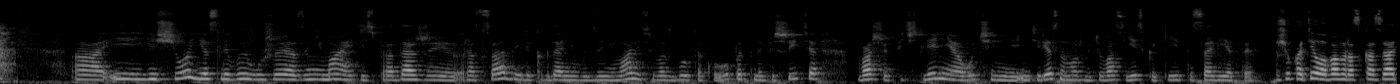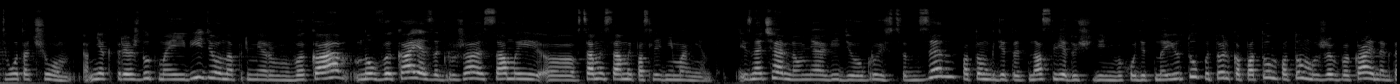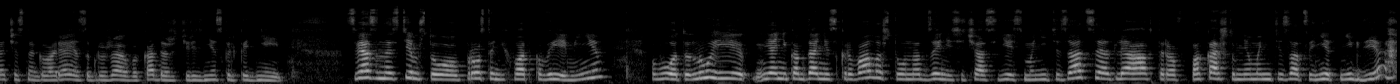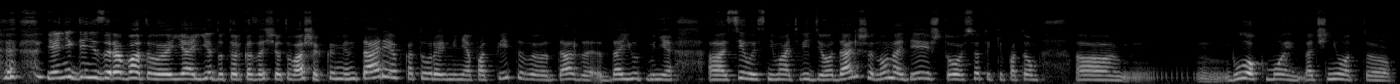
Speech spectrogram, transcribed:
А, и еще, если вы уже занимаетесь продажей рассады или когда-нибудь занимались, у вас был такой опыт, напишите ваши впечатления. Очень интересно, может быть, у вас есть какие-то советы. Еще хотела вам рассказать вот о чем. Некоторые ждут мои видео, например, в ВК, но в ВК я загружаю самый, э, в самый-самый последний момент. Изначально у меня видео грузится в Дзен, потом где-то на следующий день выходит на YouTube, и только потом, потом уже в ВК, иногда, честно говоря, я загружаю в ВК даже через несколько дней. Связано с тем, что просто нехватка времени. Вот, ну и я никогда не скрывала, что на Дзене сейчас есть монетизация для авторов. Пока что у меня монетизации нет нигде. я нигде не зарабатываю, я еду только за счет ваших комментариев, которые меня подпитывают, да, дают мне а, силы снимать видео дальше. Но надеюсь, что все-таки потом а, блог мой начнет а,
